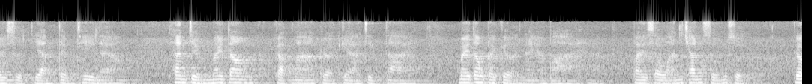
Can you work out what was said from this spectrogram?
ริสุทธิ์อย่างเต็มที่แล้ว ท่านจึงไม่ต้องกลับมาเกิดแก่เจ็บตาย ไม่ต้องไปเกิดในอบาย ไปสวรรค์ชั้นสูงสุด ก็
